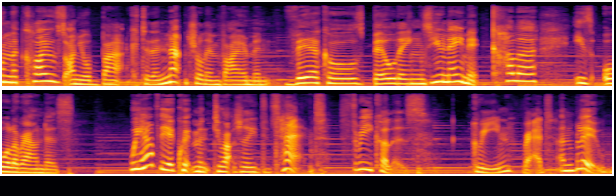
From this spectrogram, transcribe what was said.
From the clothes on your back to the natural environment, vehicles, buildings, you name it, colour is all around us. We have the equipment to actually detect three colours green, red, and blue.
